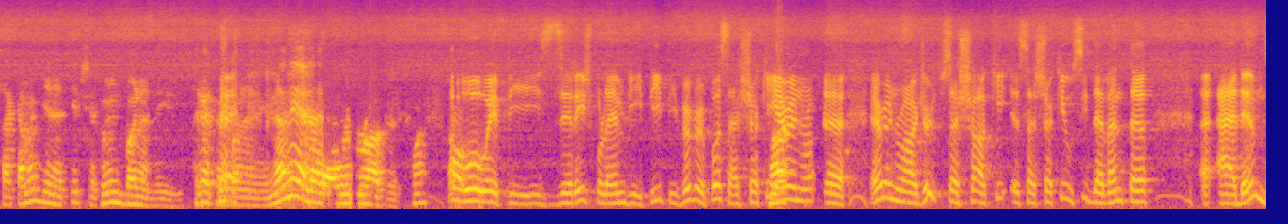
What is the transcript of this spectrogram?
ça, a quand même bien été, parce que une bonne année. Une très, très bonne année. Une année à Aaron Rodgers, quoi. Ah oui, oui, puis il se dirige pour le MVP, puis il veut, veut pas, ça a choqué Aaron, euh, Aaron Rodgers, puis ça a choqué, ça a choqué aussi Davanta euh, Adams.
